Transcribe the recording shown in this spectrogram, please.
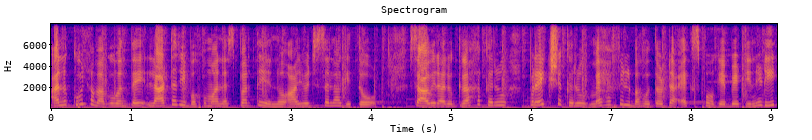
ಅನುಕೂಲವಾಗುವಂತೆ ಲಾಟರಿ ಬಹುಮಾನ ಸ್ಪರ್ಧೆಯನ್ನು ಆಯೋಜಿಸಲಾಗಿತ್ತು. ಸಾವಿರಾರು ಗ್ರಾಹಕರು, ಪ್ರೇಕ್ಷಕರು ಮೆಹಫಿಲ್ ಬಹುದೊಡ್ಡ ಎಕ್ಸ್ಪೋಗೆ ಭೇಟಿ ನೀಡಿ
